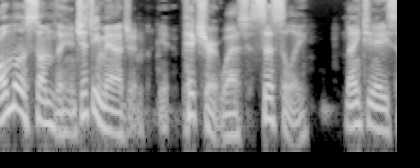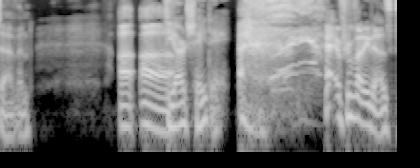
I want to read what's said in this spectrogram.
almost something. Just imagine, picture it, Wes, Sicily, 1987. Uh, uh, the Arch heyday. everybody does.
